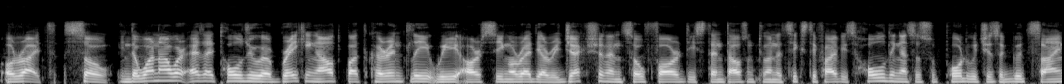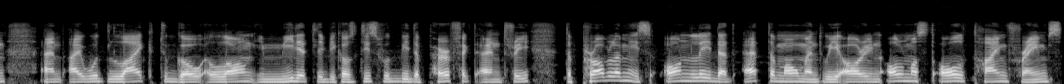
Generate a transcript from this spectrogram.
all right, so in the one hour, as I told you, we're breaking out, but currently we are seeing already a rejection. And so far, this 10,265 is holding as a support, which is a good sign. And I would like to go along immediately because this would be the perfect entry. The problem is only that at the moment we are in almost all time frames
